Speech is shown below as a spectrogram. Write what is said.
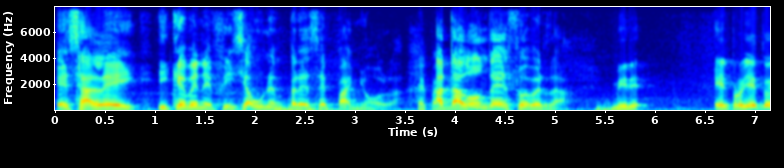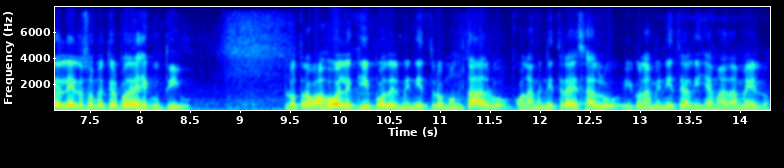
esa ley, y que beneficia a una empresa española. Española. ¿Hasta dónde eso es verdad? Mire, el proyecto de ley lo sometió el Poder Ejecutivo. Lo trabajó el equipo del ministro Montalvo con la ministra de Salud y con la ministra Ligia Amada Melo,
